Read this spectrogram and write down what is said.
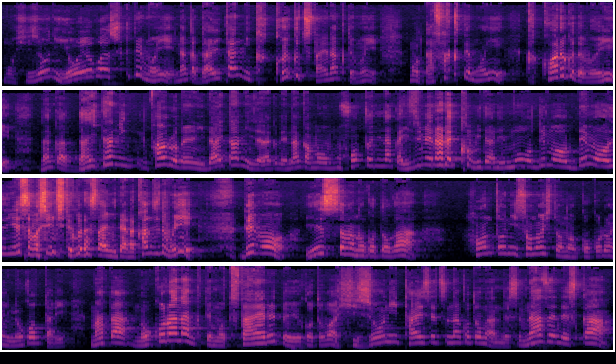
もう非常に弱々しくてもいいなんか大胆にかっこよく伝えなくてもいいもうダサくてもいいかっこ悪くてもいいなんか大胆にパウロのように大胆にじゃなくてなんかもう本当になんかいじめられっ子みたいにもうでもでもイエス様信じてくださいみたいな感じでもいい。でもイエス様のことが本当にその人の心に残ったりまた残らなくても伝えるということは非常に大切なことなんです。なぜですか？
